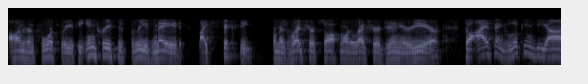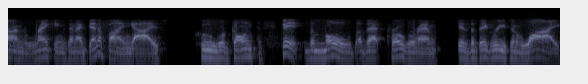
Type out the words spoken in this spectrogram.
104 threes. He increased his threes made by 60 from his redshirt sophomore to redshirt junior year. So I think looking beyond rankings and identifying guys who were going to fit the mold of that program is the big reason why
